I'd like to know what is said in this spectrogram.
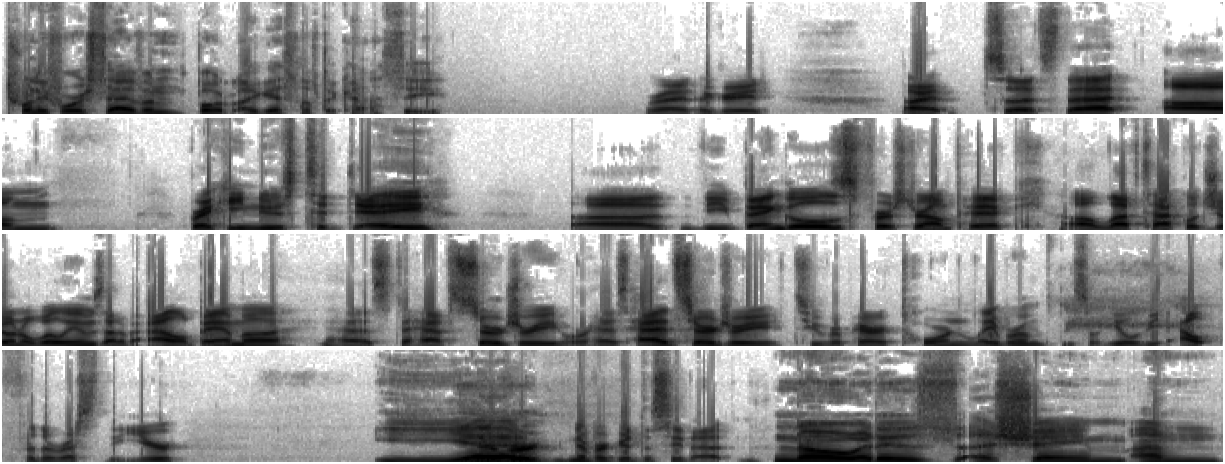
24 7, but I guess we'll have to kind of see. Right, agreed. All right, so that's that. Um, breaking news today: uh, the Bengals' first round pick, uh, left tackle Jonah Williams out of Alabama, has to have surgery or has had surgery to repair a torn labrum, and so he will be out for the rest of the year. Yeah. Never, never good to see that. No, it is a shame, and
